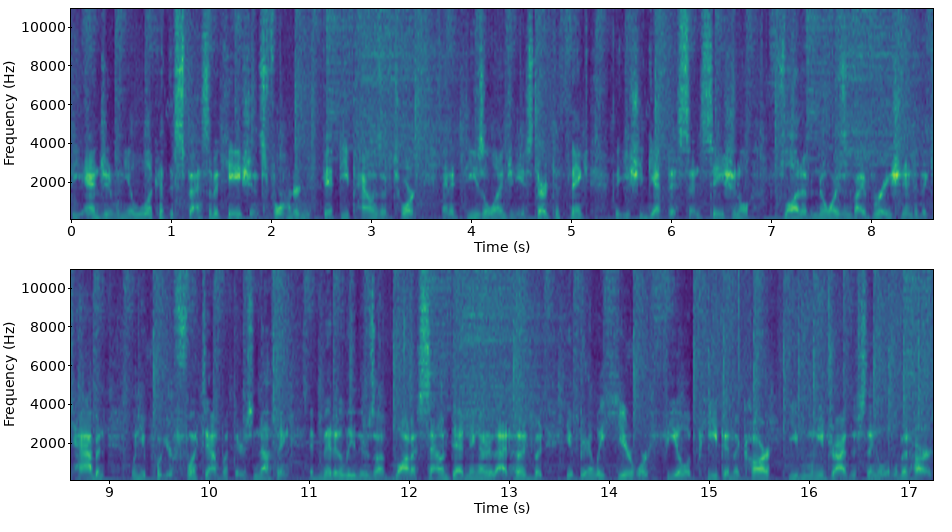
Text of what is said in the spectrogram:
the engine. When you look at the specifications, 450 pounds of torque and a diesel engine, you start to think that you should get this sensational flood of noise and vibration into the cabin when you put your foot down, but there's nothing. Admittedly, there's a lot of sound deadening under that hood, but you barely hear or feel a peep in the car, even when you drive this thing a little bit hard.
